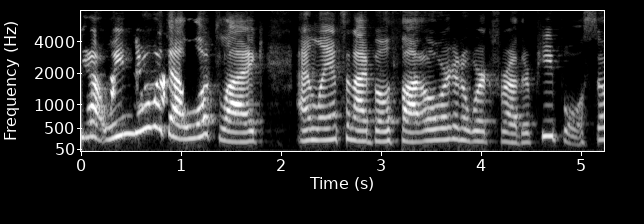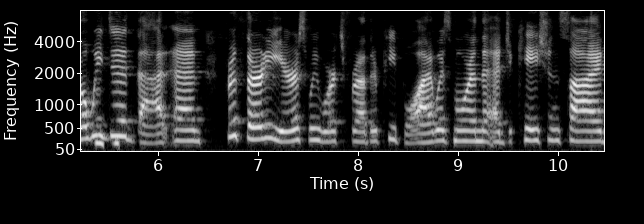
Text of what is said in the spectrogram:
Yeah, we knew what that looked like. And Lance and I both thought, oh, we're going to work for other people. So we mm-hmm. did that. And for 30 years, we worked for other people. I was more in the education side.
